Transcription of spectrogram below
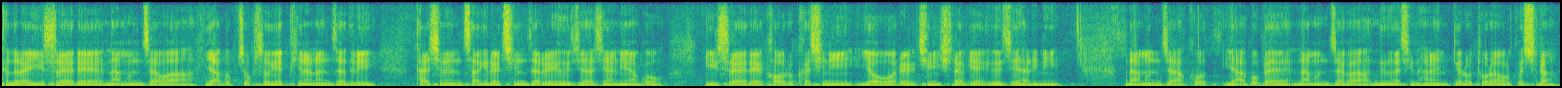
그날에 이스라엘의 남은 자와 야곱 족속의 피난한 자들이 다시는 자기를 친자를 의지하지 아니하고 이스라엘의 거룩하시니 여호와를 진실하게 의지하리니 남은 자 곧 야곱의 남은 자가 능하신 하나님께로 돌아올 것이라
